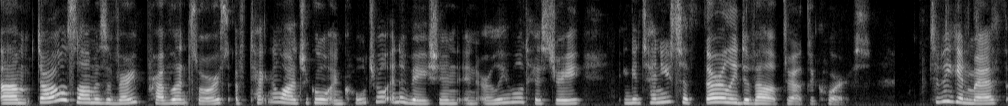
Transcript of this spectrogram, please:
Um, Dar al-Islam is a very prevalent source of technological and cultural innovation in early world history and continues to thoroughly develop throughout the course. To begin with,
